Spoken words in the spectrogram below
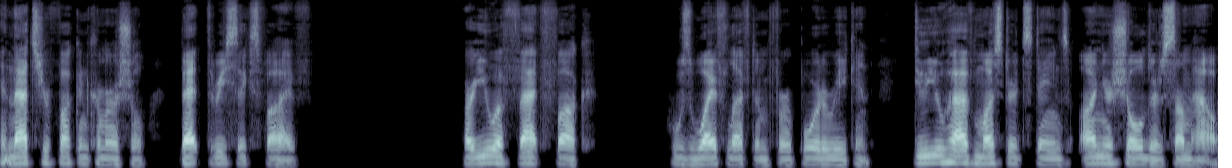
And that's your fucking commercial. Bet365. Are you a fat fuck whose wife left him for a Puerto Rican? Do you have mustard stains on your shoulders somehow?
